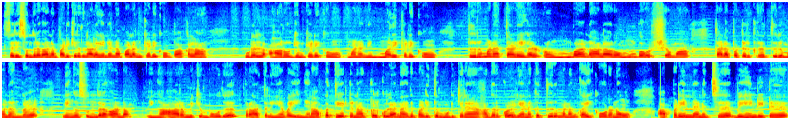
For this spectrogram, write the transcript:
சரி சுந்தரகாண்டம் படிக்கிறதுனால என்னென்ன பலன் கிடைக்கும் பார்க்கலாம். உடல் ஆரோக்கியம் கிடைக்கும் மன நிம்மதி கிடைக்கும். திருமண தடைகள் ரொம்ப நாளாக ரொம்ப வருஷமாக தடைப்பட்டிருக்கிற திருமணங்கள் நீங்கள் சுந்தரகாண்டம் நீங்கள் ஆரம்பிக்கும் போது பிரார்த்தனையை வைங்க. நாற்பத்தி எட்டு நாட்களுக்குள்ளே நான் இதை படித்து முடிக்கிறேன். அதற்குள் எனக்கு திருமணம் கைகூடணும் அப்படின்னு நினச்சி வேண்டிட்டு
